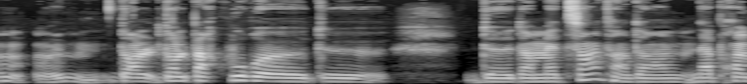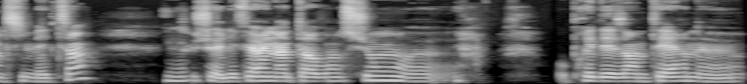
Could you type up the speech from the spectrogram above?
dans, dans, le parcours de d'un médecin d'un apprenti médecin mmh. je suis allée faire une intervention auprès des internes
